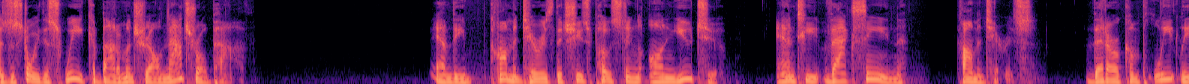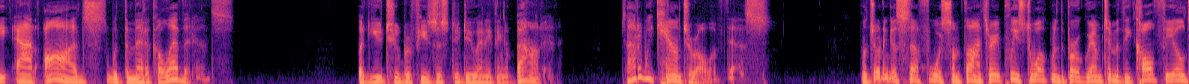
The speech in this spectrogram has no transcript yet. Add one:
There's a story this week about a Montreal naturopath and the commentaries that she's posting on YouTube, anti vaccine commentaries that are completely at odds with the medical evidence. But YouTube refuses to do anything about it. So, how do we counter all of this? Well, joining us uh, for some thoughts, very pleased to welcome to the program Timothy Caulfield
